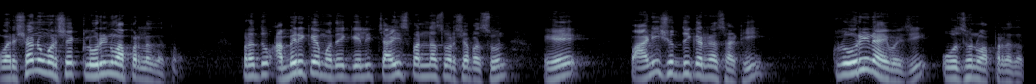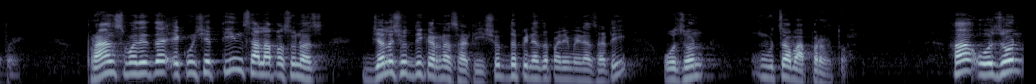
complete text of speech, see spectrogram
वर्षानुवर्षे क्लोरीन वापरला जातो. परंतु अमेरिकेमध्ये गेली चाळीस पन्नास वर्षापासून हे पाणी शुद्धीकरणासाठी क्लोरीनऐवजी ओझोन वापरला जातो आहे फ्रान्समध्ये तर एकोणीसशे तीन सालापासूनच जलशुद्धीकरणासाठी शुद्ध पिण्याचं पाणी मिळण्यासाठी ओझोनचा वापर होतो. हा ओझोन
